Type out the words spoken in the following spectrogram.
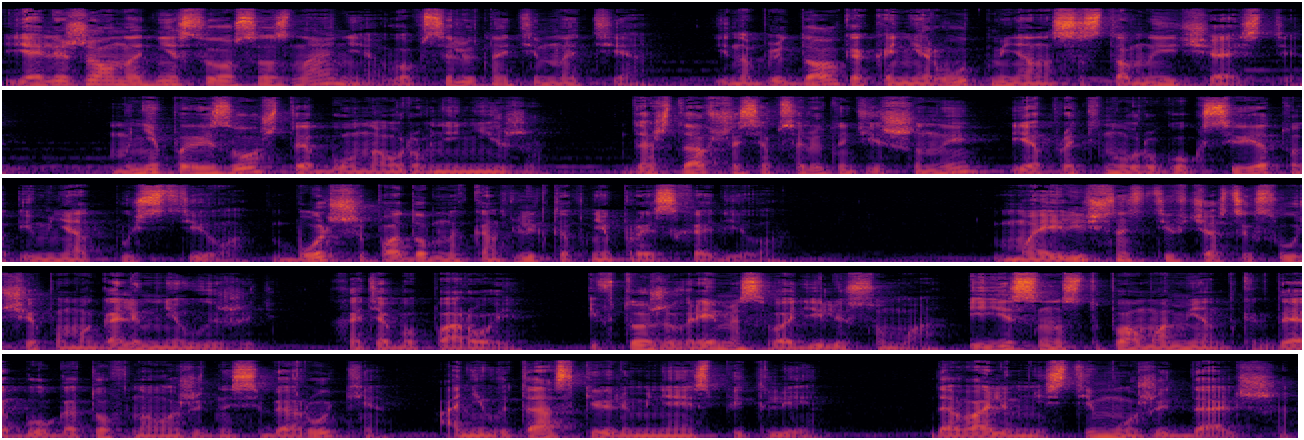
Я лежал на дне своего сознания в абсолютной темноте и наблюдал, как они рвут меня на составные части. Мне повезло, что я был на уровне ниже. Дождавшись абсолютной тишины, я протянул руку к свету и меня отпустило. Больше подобных конфликтов не происходило. Мои личности в частых случаях помогали мне выжить, хотя бы порой, и в то же время сводили с ума. И если наступал момент, когда я был готов наложить на себя руки, они вытаскивали меня из петли, давали мне стимул жить дальше.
